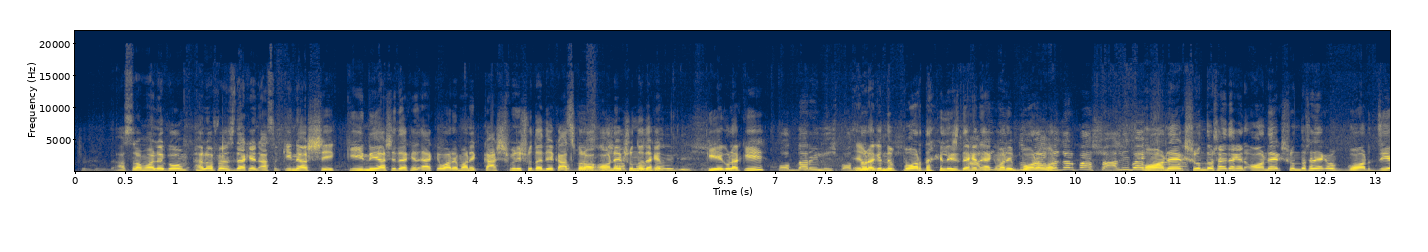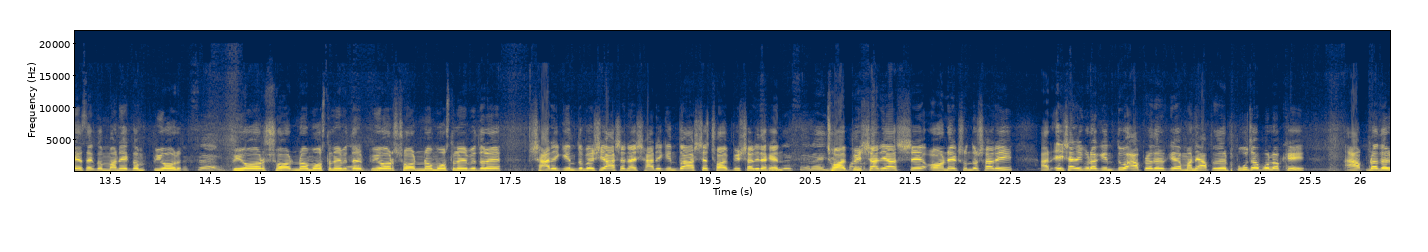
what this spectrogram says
আসসালামু আলাইকুম। হ্যালো ফ্রেন্ডস দেখেন আজকে কিনে আসছি? কি নিয়ে আসি দেখেন একেবারে মানে কাশ্মীরি সুতা দিয়ে কাজ করা। অনেক সুন্দর দেখেন। কি এগুলা কি? পদ্মার ইলিশ এগুলা কিন্তু পর্দা ইলিশ দেখেন একেবারে বড় বড়। অনেক সুন্দর শাড়ি দেখেন অনেক সুন্দর শাড়ি একদম গর্জিয়াস একদম মানে একদম পিওর পিওর স্বর্ণ মসলিনের ভিতরে পিওর স্বর্ণ মসলিনের ভিতরে শাড়ি কিন্তু বেশি আসে না শাড়ি কিন্তু আসছে ছয় পিস শাড়ি দেখেন। ছয় পিস শাড়ি আসছে অনেক সুন্দর শাড়ি। আর এই শাড়িগুলো কিন্তু আপনাদেরকে মানে আপনাদের পূজা উপলক্ষে আপনাদের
